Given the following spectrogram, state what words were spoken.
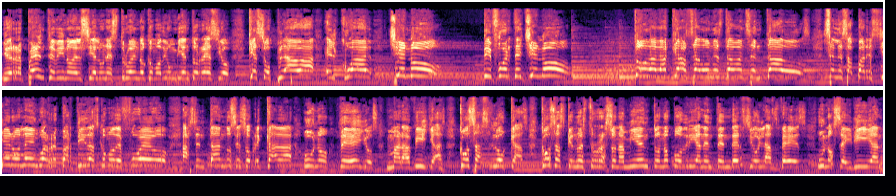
Y de repente vino del cielo un estruendo como de un viento recio que soplaba, el cual llenó, de fuerte llenó toda la casa donde estaban sentados. Se les aparecieron lenguas repartidas como de fuego, asentándose sobre cada uno de ellos. Maravillas, cosas locas, cosas que nuestro razonamiento no podrían entender si hoy las ves. Unos se irían,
